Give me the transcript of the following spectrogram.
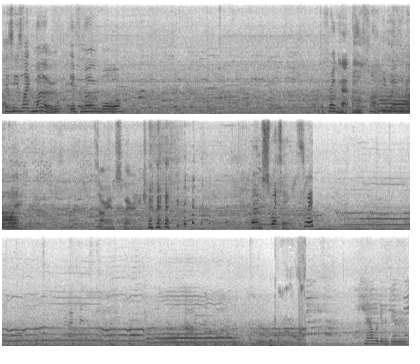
Because he's like Mo if Mo wore a frog hat. Oh fuck, it moved him out of the way. Sorry, I'm swearing. and I'm sweating. Sweat. Now we're gonna do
